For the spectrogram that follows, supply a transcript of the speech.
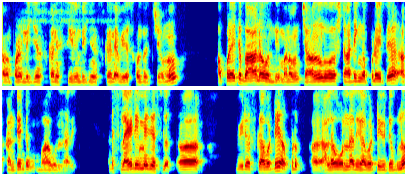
కాంపౌండ్ డిజైన్స్ కానీ సీలింగ్ డిజైన్స్ కానీ వేసుకుంటూ వచ్చాము. అప్పుడైతే బాగానే ఉంది. మనం ఛానల్ స్టార్టింగ్ అప్పుడైతే ఆ కంటెంట్ బాగున్నది. అంటే స్లైడ్ ఇమేజెస్ వీడియోస్ కాబట్టి అప్పుడు అలా ఉన్నది కాబట్టి యూట్యూబ్లో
